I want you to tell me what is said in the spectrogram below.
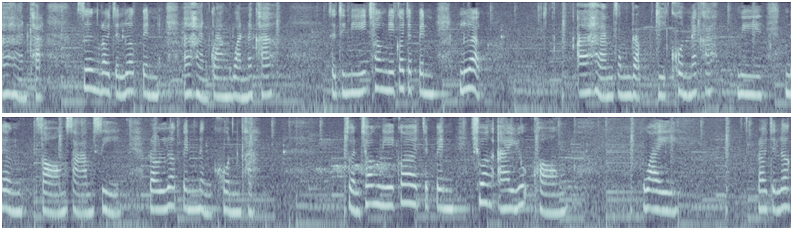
อาหารค่ะ ซึ่งเราจะเลือกเป็นอาหารกลางวันนะคะเสร็จทีนี้ช่องนี้ก็จะเป็นเลือกอาหารสำหรับกี่คนนะคะ มี 1 2 3 4 เราเลือกเป็น 1 คนค่ะ ส่วนช่องนี้ก็จะเป็นช่วงอายุของวัย เราจะเลือก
